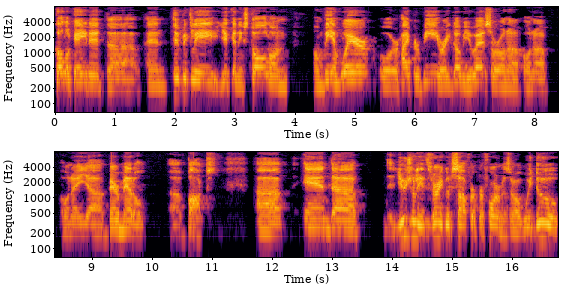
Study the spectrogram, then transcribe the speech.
co-located, uh, and typically you can install on on VMware or Hyper-V or AWS or on a on a on a uh, bare metal uh, box. Uh, and uh, usually it's very good software performance. So we do,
